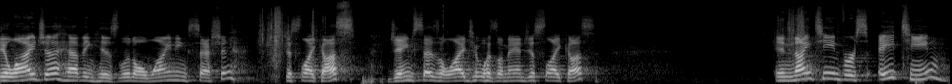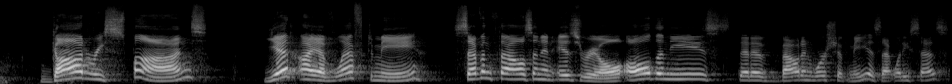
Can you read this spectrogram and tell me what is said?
Elijah having his little whining session, just like us. James says Elijah was a man just like us. In 19, verse 18, God responds Yet I have left me 7,000 in Israel, all the knees that have bowed and worshiped me. Is that what he says?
